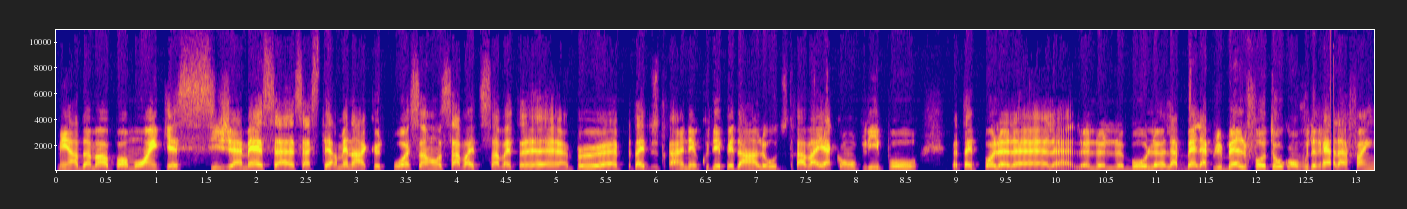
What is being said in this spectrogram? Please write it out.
mais il en demeure pas moins que si jamais ça, se termine en queue de poisson, ça va être, ça va être euh, un peu euh, peut-être un coup d'épée dans l'eau, du travail accompli pour peut-être pas le, beau, la, belle, la plus belle photo qu'on voudrait à la fin.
